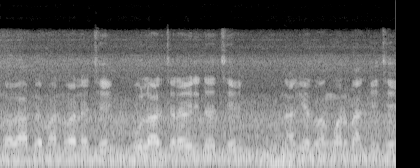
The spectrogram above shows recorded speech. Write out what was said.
તો હવે આપણે માંડવાના છે. ફૂલ હાર ચડાવી દીધા છે. નાળિયેર ભાંગવાનું બાકી છે.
